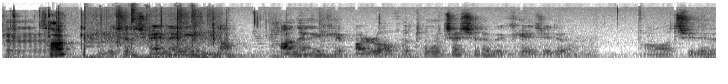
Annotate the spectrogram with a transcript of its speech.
그 살게. 이게 진짜 재능이 있나? 반응이 개빨라. 그 동체 시력이 개지려. 어 지리네.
